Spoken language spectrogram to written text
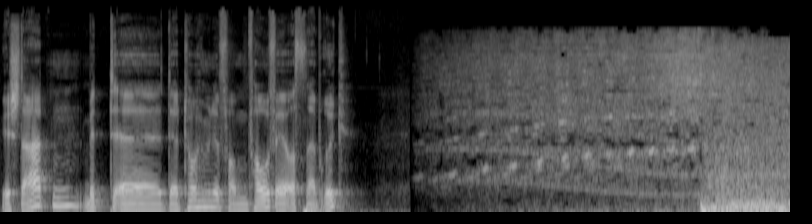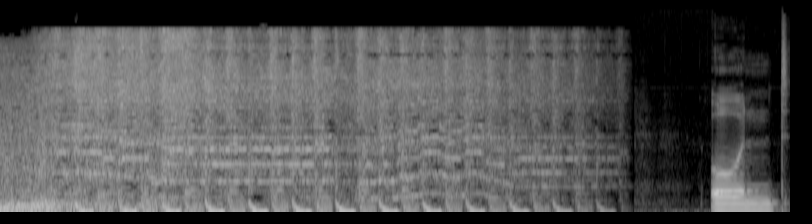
wir starten mit äh, der Torhymne vom VfL Osnabrück. Und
